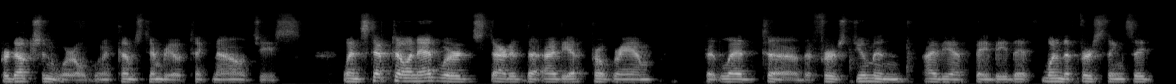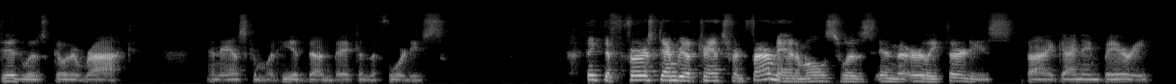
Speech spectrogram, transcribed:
production world when it comes to embryo technologies. When Steptoe and Edwards started the IVF program that led to the first human IVF baby, that one of the first things they did was go to Rock and ask him what he had done back in the 40s. I think the first embryo transfer in farm animals was in the early 30s by a guy named Berry.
